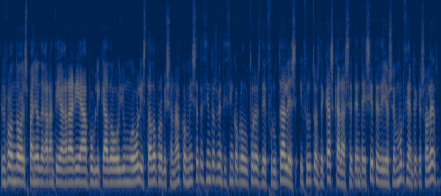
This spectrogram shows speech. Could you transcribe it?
El Fondo Español de Garantía Agraria ha publicado hoy un nuevo listado provisional con 1.725 productores de frutales y frutos de cáscara, 77 de ellos en Murcia. Enrique Soler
